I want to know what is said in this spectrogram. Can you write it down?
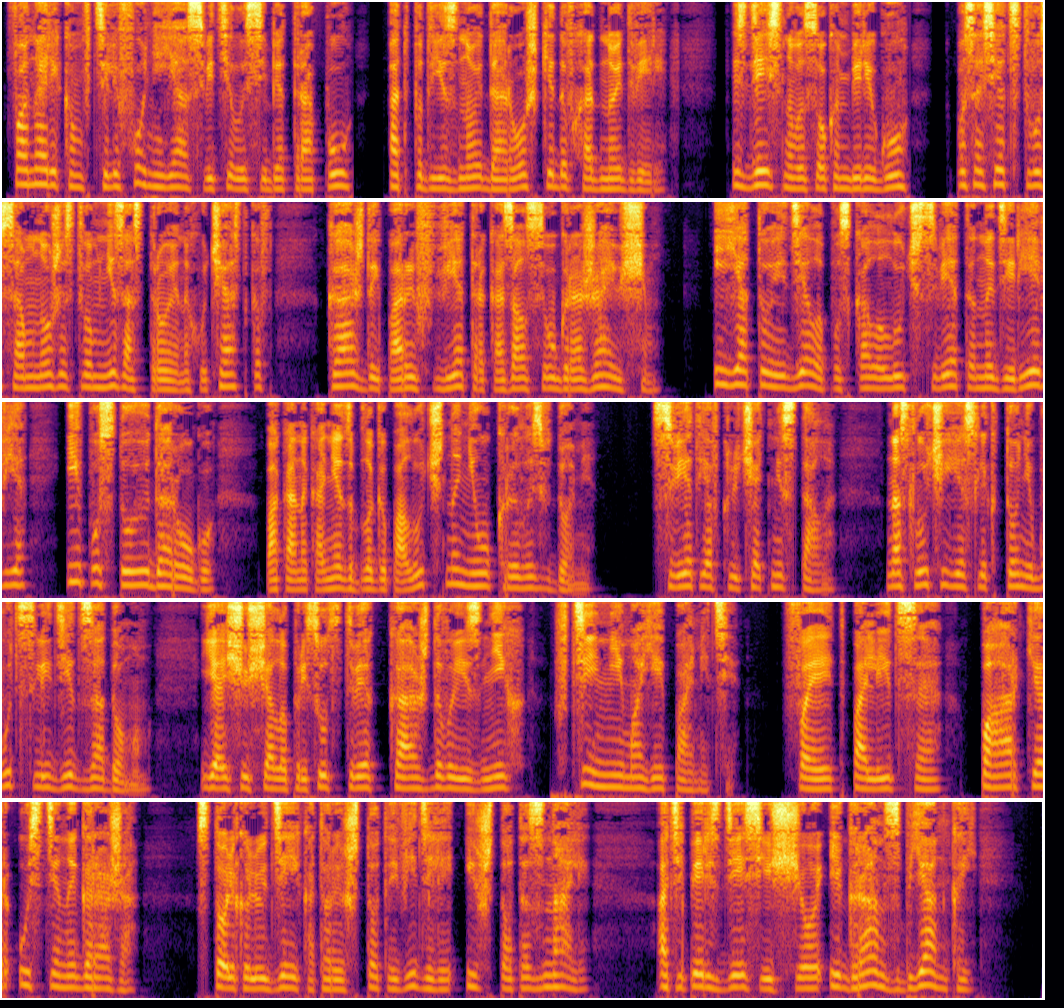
Фонариком в телефоне я осветила себе тропу от подъездной дорожки до входной двери — Здесь, на высоком берегу, по соседству со множеством незастроенных участков, каждый порыв ветра казался угрожающим, и я то и дело пускала луч света на деревья и пустую дорогу, пока, наконец, благополучно не укрылась в доме. Свет я включать не стала, на случай, если кто-нибудь следит за домом. Я ощущала присутствие каждого из них в тени моей памяти. Фейт, полиция, Паркер у стены гаража. Столько людей, которые что-то видели и что-то знали. А теперь здесь еще и Грант с Бьянкой.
